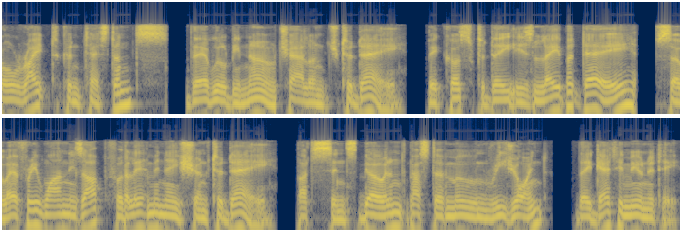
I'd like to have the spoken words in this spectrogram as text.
Alright contestants, there will be no challenge today, because today is Labor Day, so everyone is up for elimination today, but since Bo and Buster Moon rejoined, they get immunity.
